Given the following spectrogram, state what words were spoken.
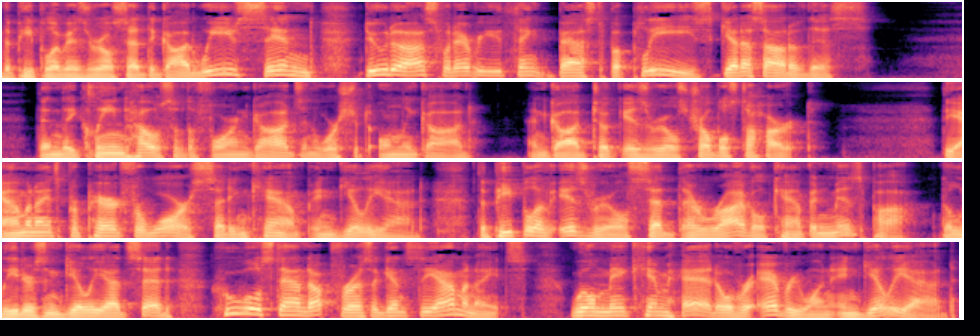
The people of Israel said to God, We've sinned. Do to us whatever you think best, but please get us out of this. Then they cleaned house of the foreign gods and worshipped only God, and God took Israel's troubles to heart. The Ammonites prepared for war, setting camp in Gilead. The people of Israel set their rival camp in Mizpah. The leaders in Gilead said, Who will stand up for us against the Ammonites? We'll make him head over everyone in Gilead.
